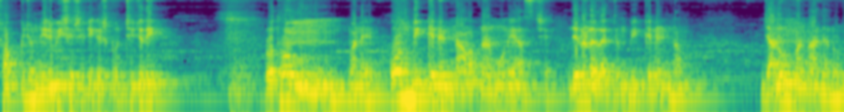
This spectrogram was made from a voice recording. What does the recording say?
সব কিছু নির্বিশেষে জিজ্ঞেস করছি, যদি প্রথম মানে কোন বিজ্ঞানের নাম আপনার মনে আসছে? জেনারেল একজন বিজ্ঞানের নাম। জানুন বা না জানুন,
